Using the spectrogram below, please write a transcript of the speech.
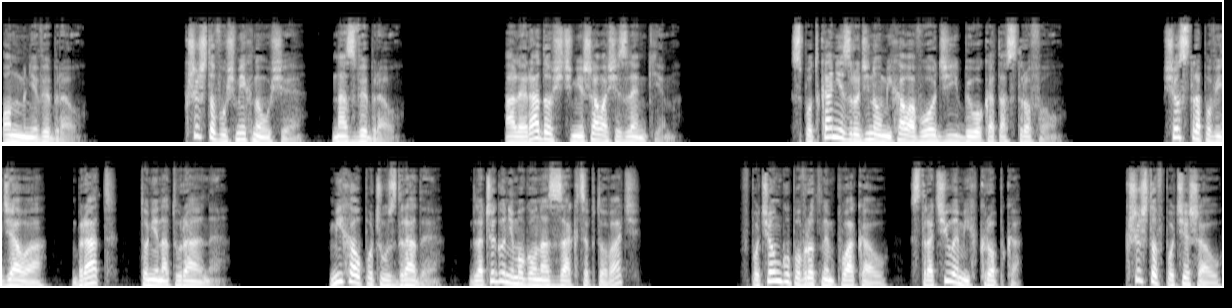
on mnie wybrał. Krzysztof uśmiechnął się, nas wybrał. Ale radość mieszała się z lękiem. Spotkanie z rodziną Michała w Łodzi było katastrofą. Siostra powiedziała, brat, to nienaturalne. Michał poczuł zdradę. Dlaczego nie mogą nas zaakceptować? W pociągu powrotnym płakał, straciłem ich kropka. Krzysztof pocieszał,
